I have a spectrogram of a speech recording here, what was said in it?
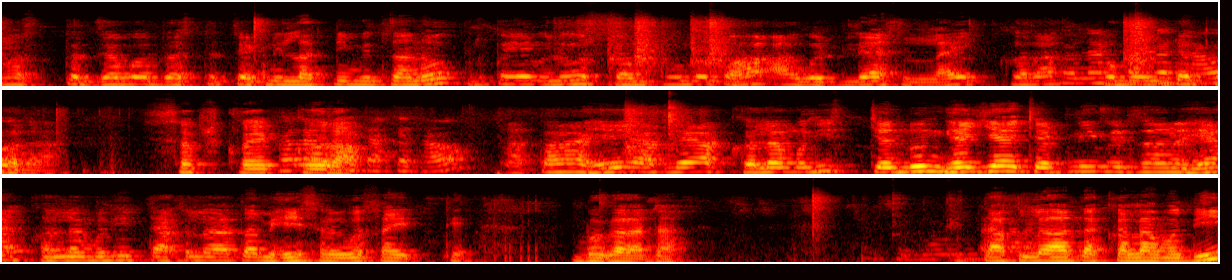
मस्त जबरदस्त चटणी लागते मित्रांनो. कृपया व्हिडिओ संपूर्ण पहा. आवडल्यास लाईक करा कमेंट करा. सबस्क्राईब करा आता हे आपल्या खलामध्ये चंदून घ्यायची आहे चटणी मित्रांनो ह्या खलामध्ये टाकलं आता मी हे सर्व साहित्य. बघा आता. टाकलं आता खलामध्ये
